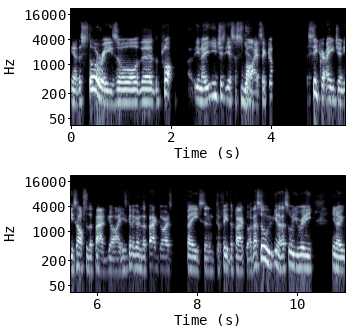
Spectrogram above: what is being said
you know the stories or the the plot. You know you just it's a spy. Yeah. It's a, guy, a secret agent. He's after the bad guy. He's going to go to the bad guy's base and defeat the bad guy. That's all you know. That's all you really you know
